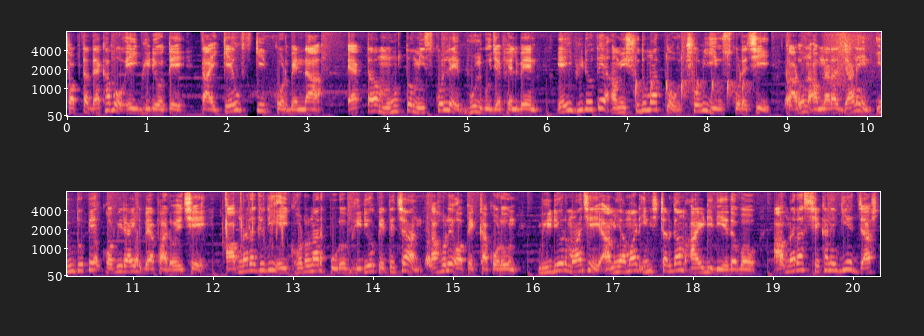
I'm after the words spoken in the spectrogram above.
সবটা দেখাবো এই ভিডিওতে, তাই কেউ স্কিপ করবেন না। একটা মুহূর্ত মিস করলে ভুল বুঝে ফেলবেন। এই ভিডিওতে আমি শুধুমাত্র ছবি ইউজ করেছি, কারণ আপনারা জানেন ইউটিউবে কপিরাইট ব্যাপার রয়েছে। আপনারা যদি এই ঘটনার পুরো ভিডিও পেতে চান, তাহলে অপেক্ষা করুন। ভিডিওর মাঝে আমি আমার ইনস্টাগ্রাম আইডি দিয়ে দেবো। আপনারা সেখানে গিয়ে জাস্ট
